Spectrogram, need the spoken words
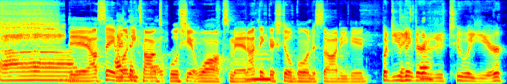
Uh, yeah, I'll say money talks, so. bullshit walks, man. I think Mhm. they're still going to Saudi, dude. But do you Think think they're so? going to do two a year?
